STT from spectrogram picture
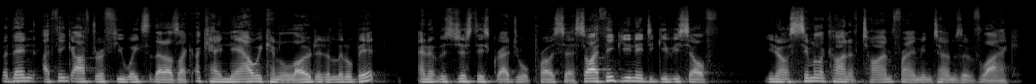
But then I think after a few weeks of that, I was like, okay, now we can load it a little bit. And it was just this gradual process. So I think you need to give yourself, you know, a similar kind of time frame in terms of like,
